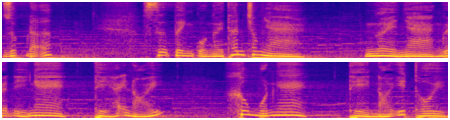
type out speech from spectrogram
giúp đỡ. Sự tình của người thân trong nhà, người nhà nguyện ý nghe thì hãy nói. Không muốn nghe thì nói ít thôi.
